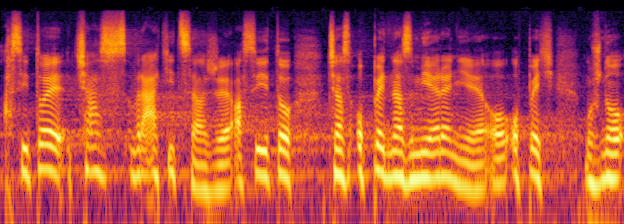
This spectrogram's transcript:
asi to je čas vrátiť sa, že asi je to čas opäť na zmierenie, opäť možno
